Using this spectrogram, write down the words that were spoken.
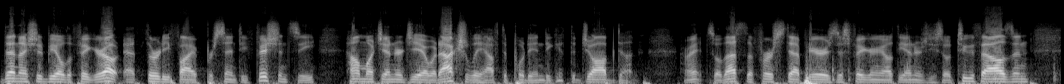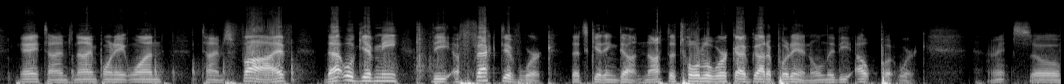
Then I should be able to figure out at 35% efficiency how much energy I would actually have to put in to get the job done. All right? So that's the first step here is just figuring out the energy. So 2,000 okay, times 9.81 times 5. That will give me the effective work that's getting done, not the total work I've got to put in, only the output work. All right, so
